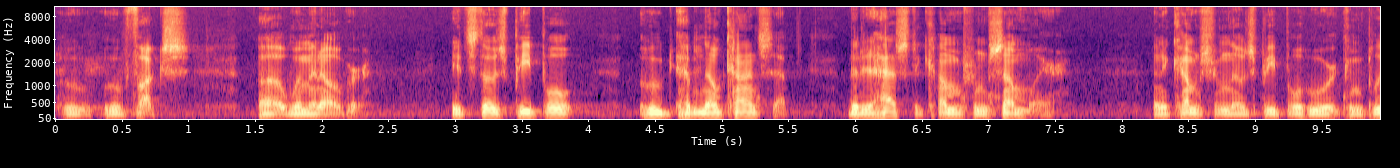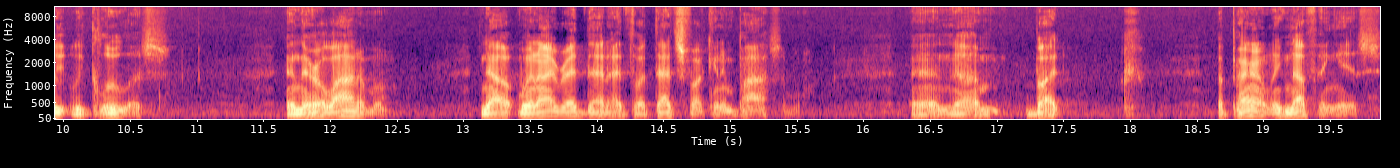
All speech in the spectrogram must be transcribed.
who, who fucks uh, women over. It's those people who have no concept that it has to come from somewhere. And it comes from those people who are completely clueless. And there are a lot of them. Now, when I read that, I thought that's fucking impossible. And, um, but apparently nothing is.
